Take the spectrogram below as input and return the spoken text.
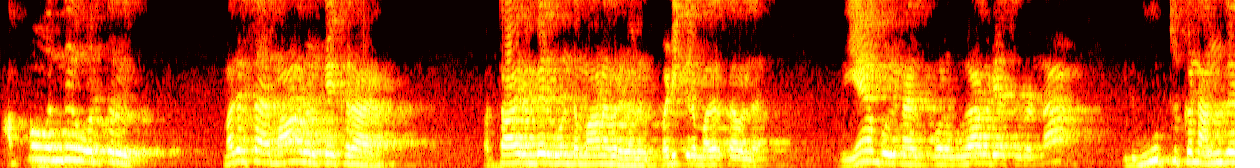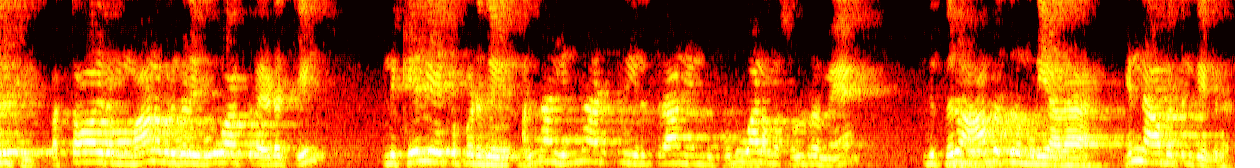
அப்போ வந்து ஒருத்தர் மதரசா மாணவர் கேட்குறார். பத்தாயிரம் பேர் கொண்ட மாணவர்கள் படிக்கிற மதரசாவில் ஏன் போய் நான் இப்போ உதாவடியாக சொல்கிறேன்னா இது ஊற்றுக்கண் அங்கே இருக்குது பத்தாயிரம் மாணவர்களை உருவாக்குற இடத்தில் இந்த கேள்வி கேட்கப்படுது அல்லா எல்லா இடத்துல இருக்கிறான் என்று பொதுவாக நம்ம சொல்கிறோமே இது பெரும் ஆபத்தில் முடியாதா? என்ன ஆபத்துன்னு கேட்குறாரு.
